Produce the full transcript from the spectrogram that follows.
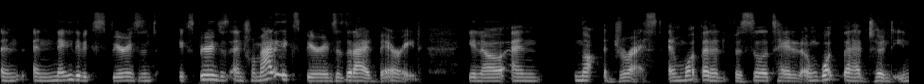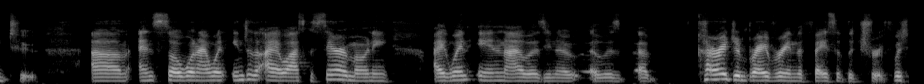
and, and negative experiences experiences and traumatic experiences that I had buried, you know, and not addressed and what that had facilitated and what that had turned into. Um, and so when I went into the ayahuasca ceremony, I went in and I was, you know, it was a courage and bravery in the face of the truth, which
